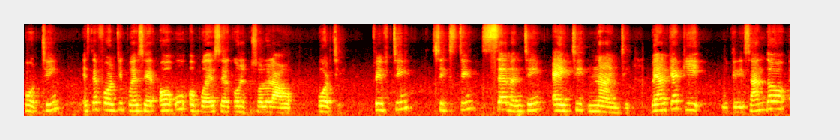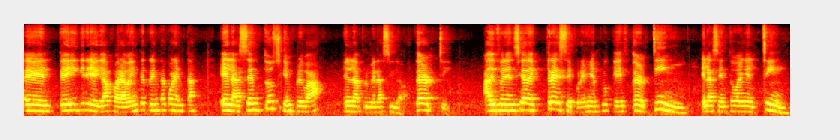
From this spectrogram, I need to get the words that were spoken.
40. Este 40 puede ser OU o puede ser con solo la O, 40. 50, 60, 70, 80, 90. Vean que aquí, utilizando el TY para 20, 30, 40, el acento siempre va en la primera sílaba, 30. A diferencia de 13, por ejemplo, que es 13, el acento va en el tin.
